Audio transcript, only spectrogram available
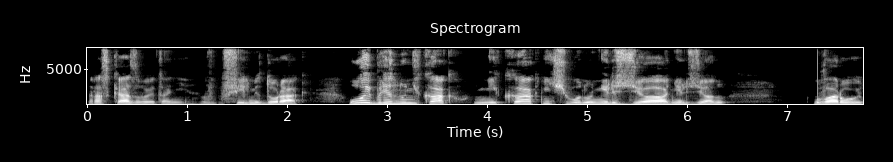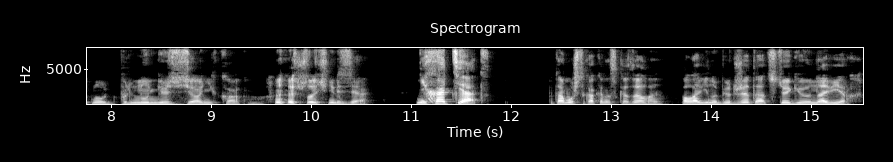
Рассказывают они в фильме дурак ой блин ну никак никак ничего ну нельзя нельзя ну воруют. Ну блин ну нельзя никак. Что значит нельзя? Не хотят. Потому что как она сказала половину бюджета отстегиваю наверх.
